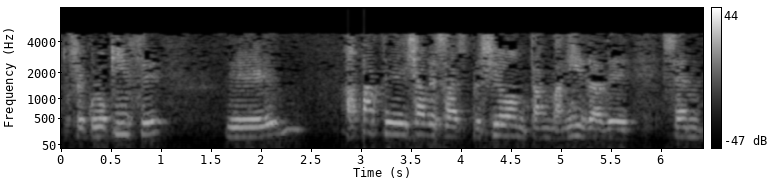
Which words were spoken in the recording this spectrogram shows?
do século XV eh, a parte xa desa expresión tan manida de sem,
